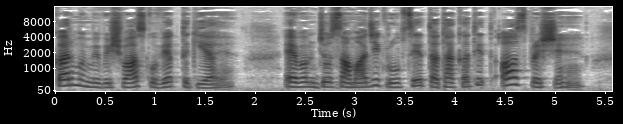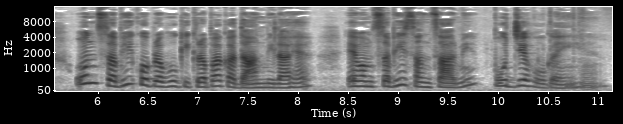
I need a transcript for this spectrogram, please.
कर्म में विश्वास को व्यक्त किया है एवं जो सामाजिक रूप से तथाकथित अस्पृश्य हैं उन सभी को प्रभु की कृपा का दान मिला है एवं सभी संसार में पूज्य हो गए हैं।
